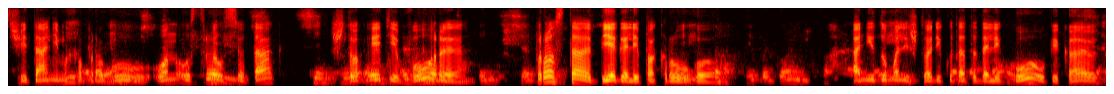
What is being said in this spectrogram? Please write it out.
Чайтани Махапрабху он устроил все так, что эти воры просто бегали по кругу. Они думали, что они куда-то далеко убегают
